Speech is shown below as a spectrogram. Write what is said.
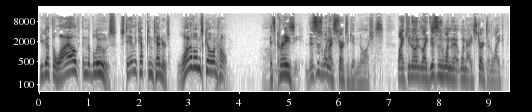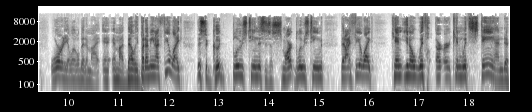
You got the Wild and the Blues, Stanley Cup contenders. One of them's going home. It's oh. crazy. this is when I start to get nauseous. Like you know, like this is when that when I start to like worry a little bit in my in my belly. But I mean, I feel like this is a good Blues team. This is a smart Blues team that I feel like can you know with or, or can withstand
